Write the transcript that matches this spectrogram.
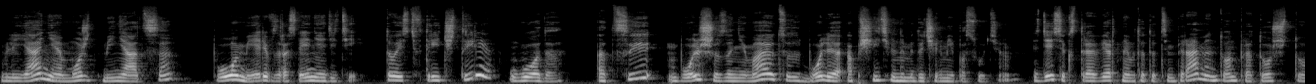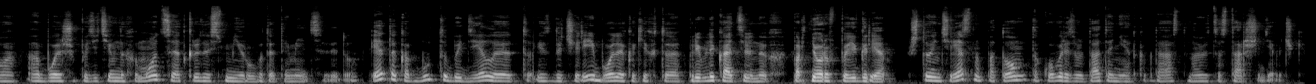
влияние может меняться по мере взросления детей. То есть в 3-4 года Отцы больше занимаются с более общительными дочерьми, по сути. Здесь экстравертный вот этот темперамент, он про то, что а, больше позитивных эмоций, открытость миру, вот это имеется в виду. Это как будто бы делает из дочерей более каких-то привлекательных партнеров по игре. Что интересно, потом такого результата нет, когда становятся старше девочки.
